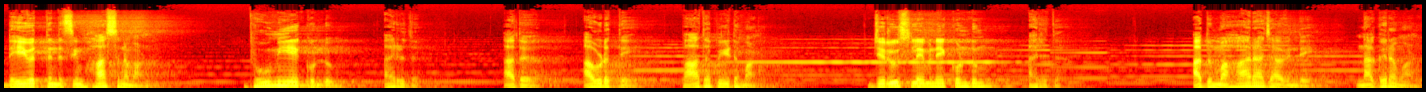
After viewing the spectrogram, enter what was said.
ദൈവത്തിന്റെ സിംഹാസനമാണ്. ഭൂമിയെക്കൊണ്ടും അരുത്. അത് അവിടുത്തെ പാദപീഠമാണ്. ജെറൂസലേമിനെ കൊണ്ടും അരുത്. അത് മഹാരാജാവിന്റെ നഗരമാണ്.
